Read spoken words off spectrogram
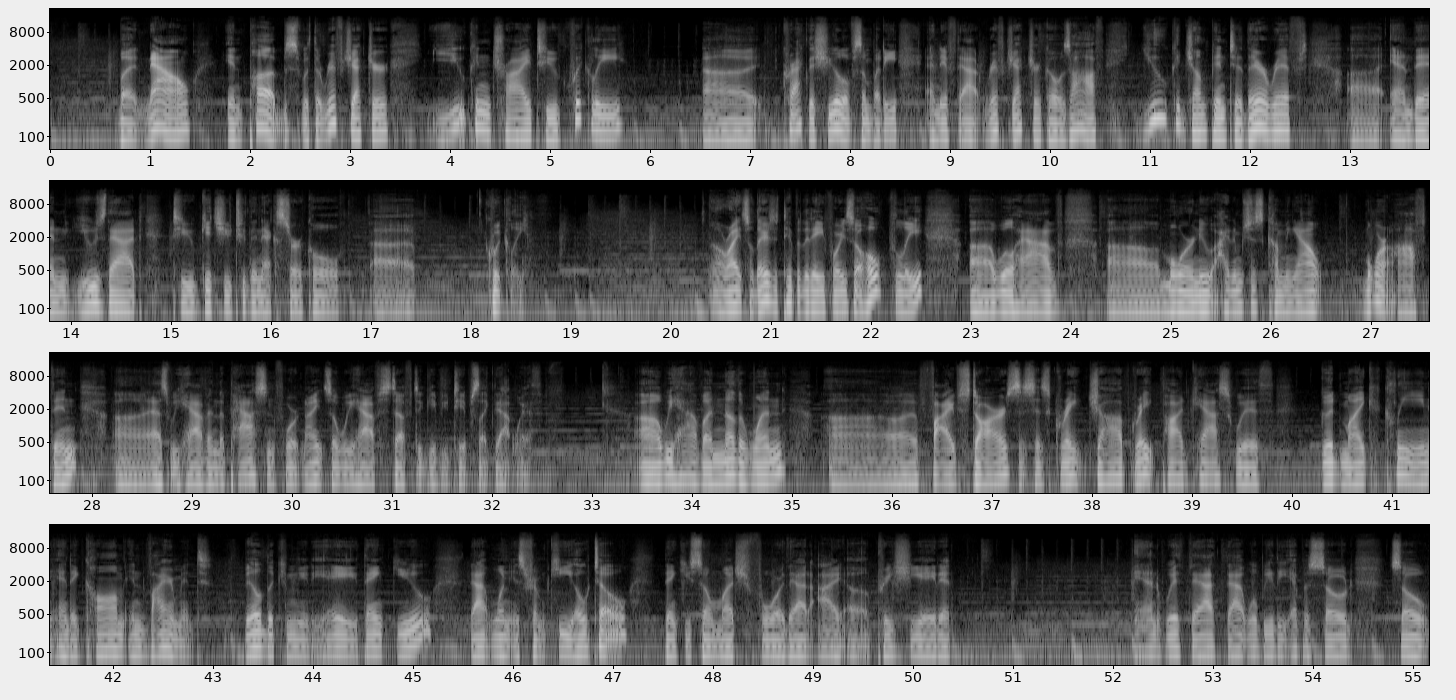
but now in pubs with the Riftjector, you can try to quickly uh, crack the shield of somebody, and if that Riftjector goes off, you could jump into their rift uh, and then use that to get you to the next circle uh, quickly. All right, so there's a tip of the day for you. So hopefully, uh, we'll have uh, more new items just coming out more often uh, as we have in the past in Fortnite. So we have stuff to give you tips like that with. Uh, we have another one, uh, five stars. It says, "Great job, great podcast with good mic, clean, and a calm environment. Build the community." Hey, thank you. That one is from Kyoto. Thank you so much for that. I appreciate it. And with that, that will be the episode. So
